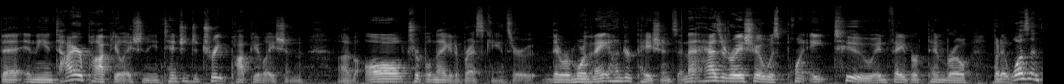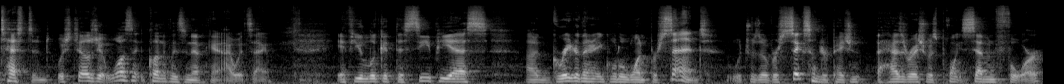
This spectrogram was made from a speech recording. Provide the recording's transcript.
that in the entire population, the intention to treat population of all triple negative breast cancer, there were more than 800 patients, and that hazard ratio was 0.82 in favor of Pembro, but it wasn't tested, which tells you it wasn't clinically significant, I would say. If you look at the CPS uh, greater than or equal to 1%, which was over 600 patients, the hazard ratio was 0.74.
